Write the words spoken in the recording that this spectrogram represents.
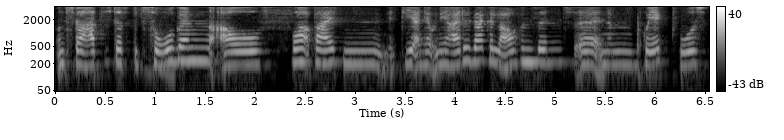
Und zwar hat sich das bezogen auf Vorarbeiten, die an der Uni Heidelberg gelaufen sind, äh, in einem Projekt, wo es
